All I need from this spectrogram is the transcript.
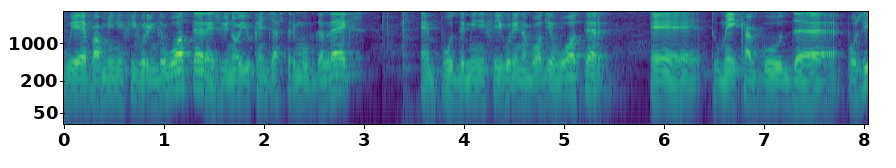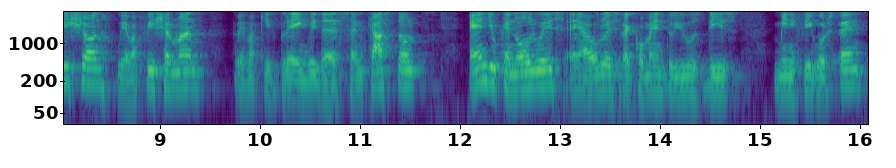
we have a minifigure in the water, as you know you can just remove the legs and put the minifigure in a body of water uh, to make a good position. We have a fisherman, we have a kid playing with the sandcastle and you can always, I always recommend to use these minifigure stand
